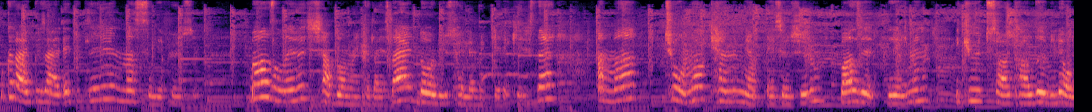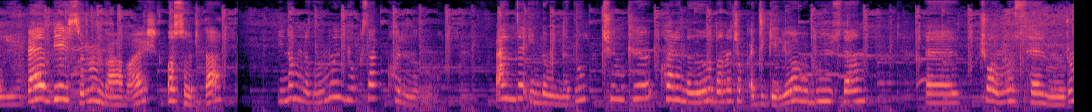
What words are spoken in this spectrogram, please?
Bu kadar güzel etikleri nasıl yapıyorsun? Bazıları şablon arkadaşlar. Doğruyu söylemek gerekirse. Ama çoğunu kendim yapmaya çalışıyorum. Bazı editlerimin 2-3 saat aldığı bile oluyor. Ve bir sorum daha var. O soruda Indomie noodle mu yoksa Kore noodle mu? Bence Indomie noodle. Çünkü Kore noodle bana çok acı geliyor ve bu yüzden e, çoğunu sevmiyorum.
